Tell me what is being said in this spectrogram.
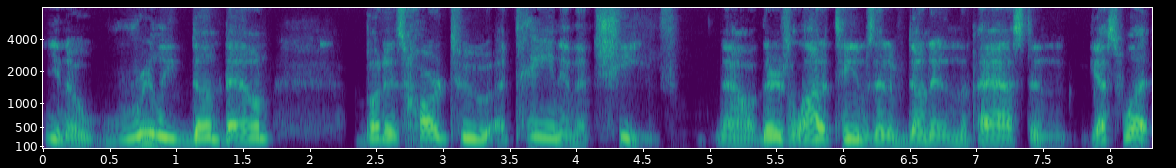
you know really dumbed down, but it's hard to attain and achieve. Now, there's a lot of teams that have done it in the past, and guess what?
